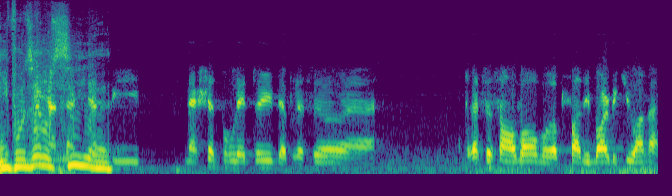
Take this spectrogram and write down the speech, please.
Puis il faut dire aussi euh, Puis on achète pour l'été, puis après ça, euh, après ça, sont bons, on va faire des barbecues en main.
